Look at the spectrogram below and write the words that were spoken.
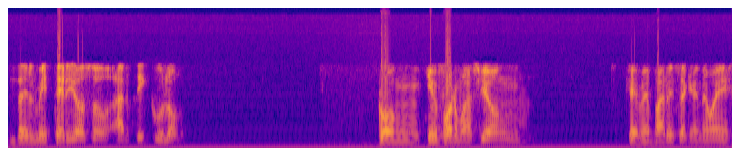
del misterioso artículo con información que me parece que no es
